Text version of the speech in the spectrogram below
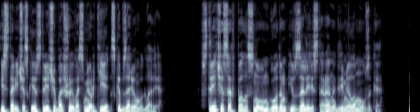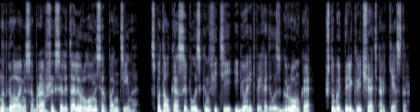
историческая встреча Большой Восьмерки с Кобзарем во главе. Встреча совпала с Новым годом, и в зале ресторана гремела музыка. Над головами собравшихся летали рулоны серпантина, с потолка сыпалось конфетти, и говорить приходилось громко, чтобы перекричать оркестр.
